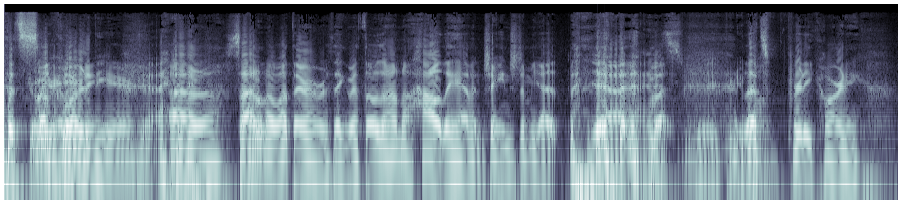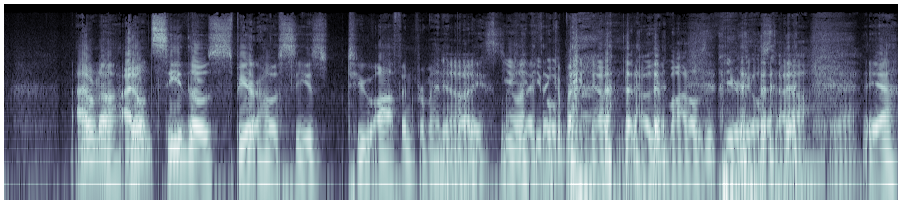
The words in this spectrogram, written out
It's so corny. in the air. Yeah. I don't know. So I don't know what they're ever thinking with those. I don't know how they haven't changed them yet. yeah, But that's really pretty. That's pretty corny. I don't know. I don't see those spirit hosts used too often from anybody. that usually I people think about painting up other models ethereal style. Yeah. Yeah,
